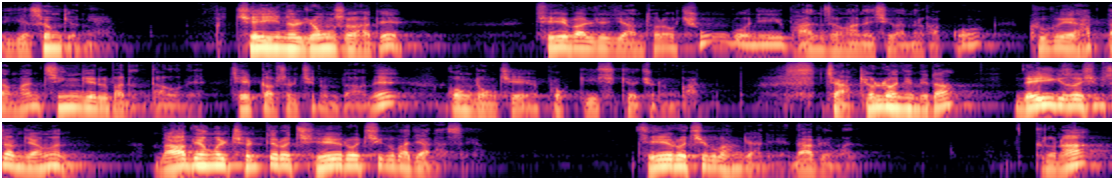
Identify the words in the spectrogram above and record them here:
이게 성경에 죄인을 용서하되 재발되지 않도록 충분히 반성하는 시간을 갖고 그거에 합당한 징계를 받은 다음에 죄값을 치른 다음에 공동체에 복귀시켜 주는 것. 자, 결론입니다. 내이기서 13장은 나병을 절대로 죄로 취급하지 않았어요. 죄로 취급한 게 아니에요. 나병은. 그러나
